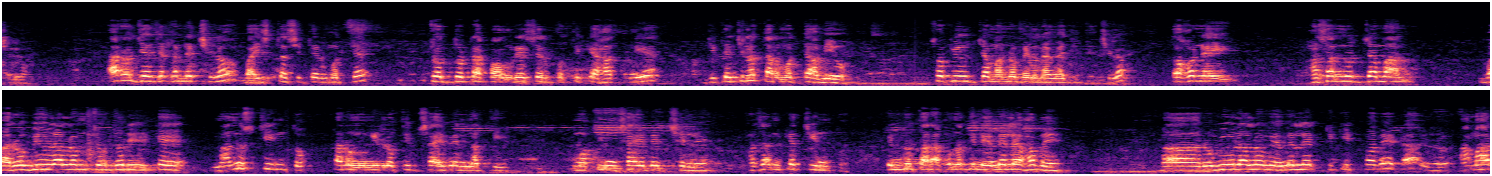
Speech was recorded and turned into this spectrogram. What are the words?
ছিল, আরও যে যেখানে ছিল বাইশটা সিটের মধ্যে চোদ্দোটা কংগ্রেসের প্রতীকে হাত নিয়ে জিতেছিল, তার মধ্যে আমিও। শফিউজ্জামানও বেলডাঙ্গা জিতেছিল। তখন এই হাসানুজ্জামান বা রবিউল আলম চৌধুরীকে মানুষ চিনত, কারণ উনি লতিফ সাহেবের নাতি, মতিন সাহেবের ছেলে, হাসানকে চিনত। কিন্তু তারা কোনোদিন এমএলএ হবে বা রবিউল আলম এমএলএ টিকিট পাবে এটা আমার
